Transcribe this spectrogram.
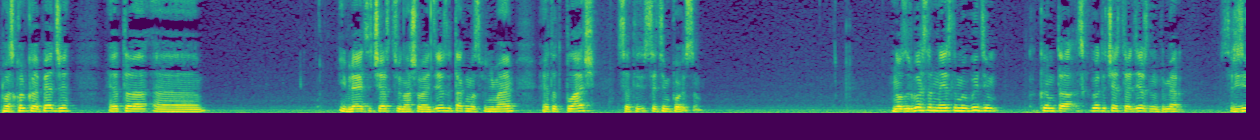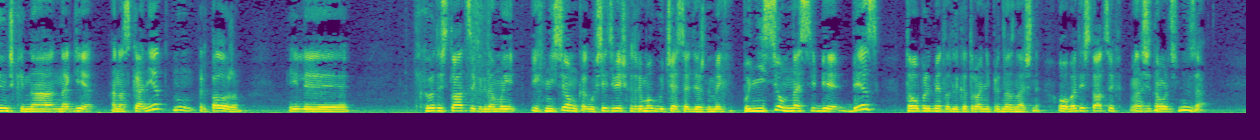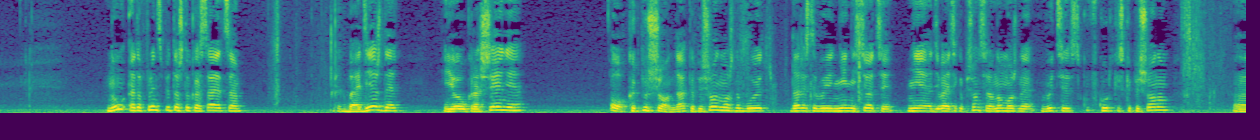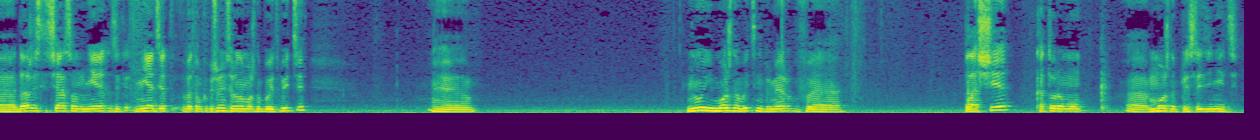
Поскольку, опять же, это э, является частью нашего одежды, так мы воспринимаем этот плащ с, этой, с этим поясом. Но с другой стороны, если мы выйдем каким-то, с какой-то частью одежды, например, с резиночкой на ноге, а носка нет, ну, предположим, или в какой-то ситуации, когда мы их несем, как бы все эти вещи, которые могут быть частью одежды, мы их понесем на себе без того предмета, для которого они предназначены. О, в этой ситуации их носить на улицу нельзя. Ну, это, в принципе, то, что касается как бы одежды, ее украшения. О, капюшон, да, капюшон можно будет, даже если вы не несете, не одеваете капюшон, все равно можно выйти в куртке с капюшоном, э, даже если сейчас он не, не одет в этом капюшоне, все равно можно будет выйти. Э, ну и можно выйти, например, в плаще, к которому э, можно присоединить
